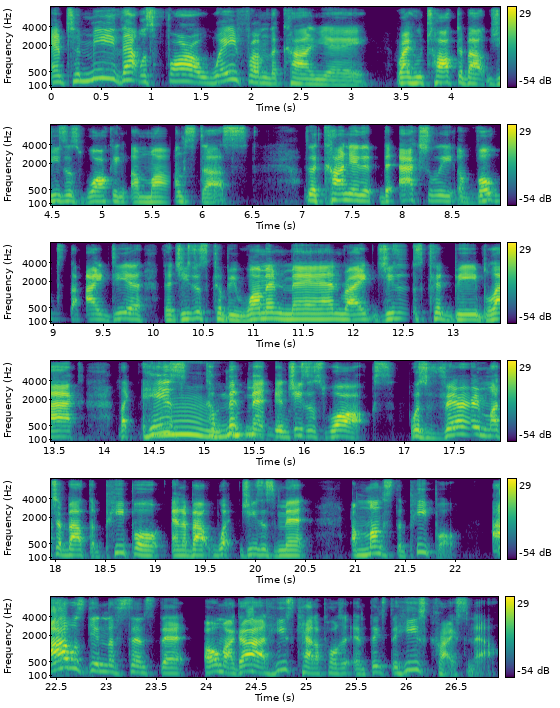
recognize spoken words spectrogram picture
And to me, that was far away from the Kanye, right, who talked about Jesus walking amongst us. The Kanye that, that actually evoked the idea that Jesus could be woman, man, right? Jesus could be black. Like his mm. commitment in Jesus Walks was very much about the people and about what Jesus meant amongst the people. I was getting the sense that, oh my God, he's catapulted and thinks that he's Christ now.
